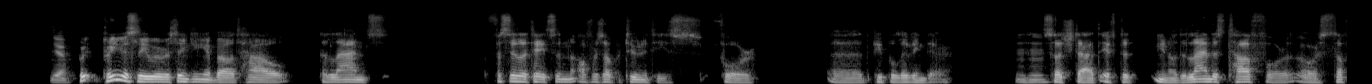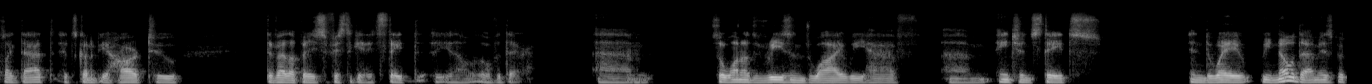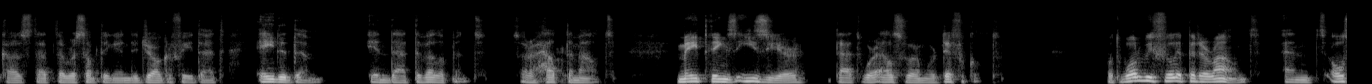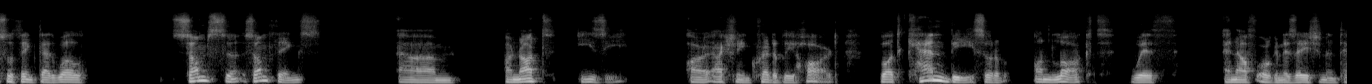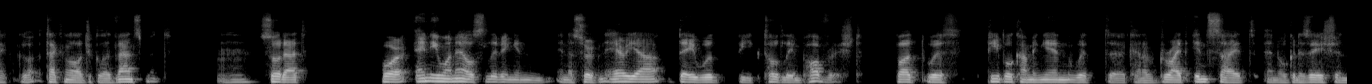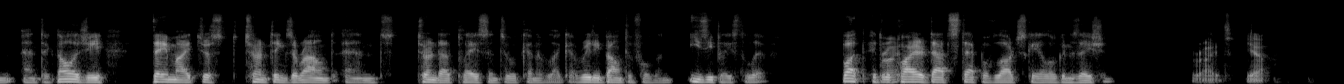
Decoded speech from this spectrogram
yeah. Pre- previously, we were thinking about how the land facilitates and offers opportunities for uh, the people living there, mm-hmm. such that if the you know the land is tough or or stuff like that, it's going to be hard to develop a sophisticated state, you know, over there. Um, mm-hmm. So one of the reasons why we have um, ancient states in the way we know them is because that there was something in the geography that aided them in that development, sort of helped them out made things easier that were elsewhere more difficult. But what we flip it around and also think that, well, some, some things um, are not easy, are actually incredibly hard, but can be sort of unlocked with enough organization and tech- technological advancement mm-hmm. so that for anyone else living in in a certain area they would be totally impoverished but with people coming in with the kind of right insight and organization and technology, they might just turn things around and turn that place into a kind of like a really bountiful and easy place to live. But it right. required that step of large scale organization. Right. Yeah.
